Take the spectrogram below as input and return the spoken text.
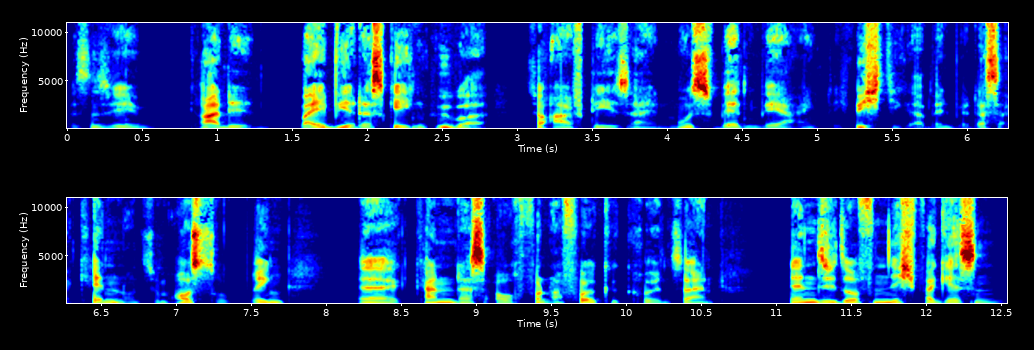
wissen Sie, gerade weil wir das Gegenüber zur AfD sein muss, werden wir ja eigentlich wichtiger. Wenn wir das erkennen und zum Ausdruck bringen, äh, kann das auch von Erfolg gekrönt sein. Denn Sie dürfen nicht vergessen,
